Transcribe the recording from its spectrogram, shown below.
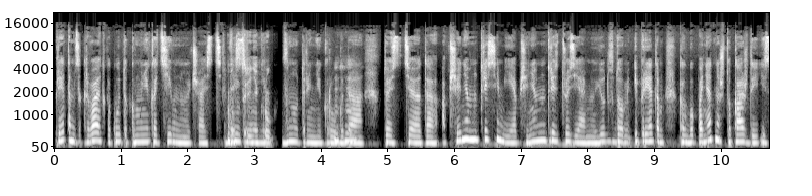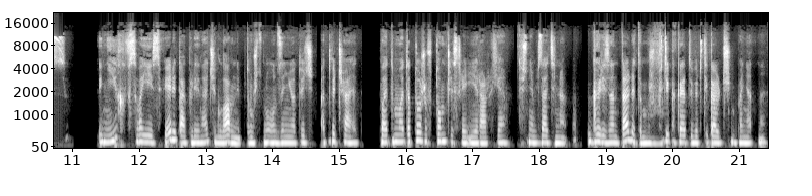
при этом закрывает какую-то коммуникативную часть. Внутренний семьи. круг. Внутренний круг, uh-huh. да. То есть это общение внутри семьи, общение внутри с друзьями, уют в доме. И при этом как бы понятно, что каждый из них в своей сфере так или иначе главный, потому что ну, он за нее отвеч- отвечает. Поэтому это тоже в том числе иерархия. То есть не обязательно горизонталь, это может быть и какая-то вертикаль очень понятная.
